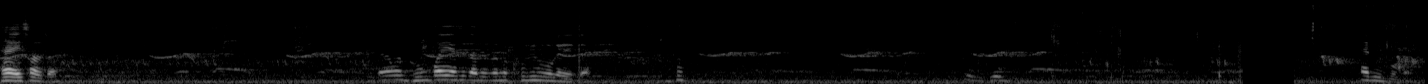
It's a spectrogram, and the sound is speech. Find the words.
হ্যাঁ এই সালটা। আমার ধূমপাই আছে, তাদের জন্য খুবই উপকারী এটা। হেভি উপকার।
